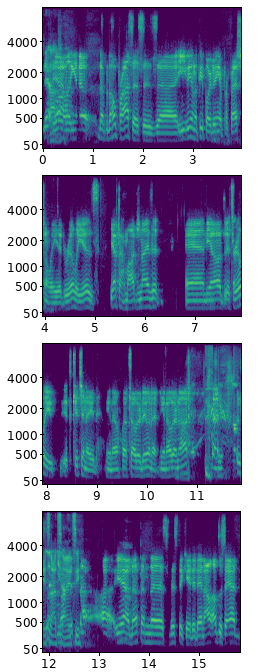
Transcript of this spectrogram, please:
Yeah, well, you know, the, the whole process is uh, even when the people are doing it professionally, it really is. You have to homogenize it, and you know, it's, it's really it's KitchenAid. You know, that's how they're doing it. You know, they're not. It's not sciencey. not, uh, yeah, nothing uh, sophisticated. And I'll, I'll just add,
